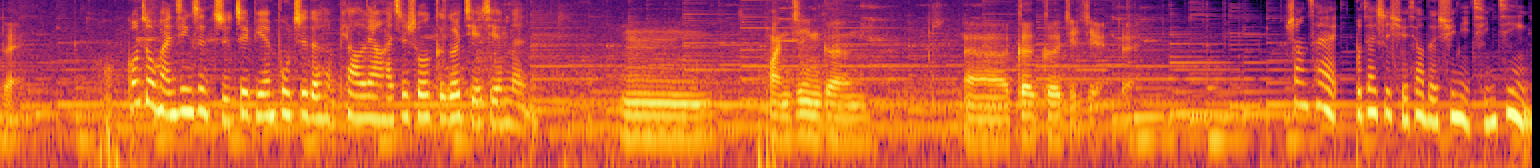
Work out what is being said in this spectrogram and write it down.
对。工作环境是指这边布置得很漂亮，还是说哥哥姐姐们？嗯，环境跟呃哥哥姐姐对。上菜不再是学校的虚拟情境，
